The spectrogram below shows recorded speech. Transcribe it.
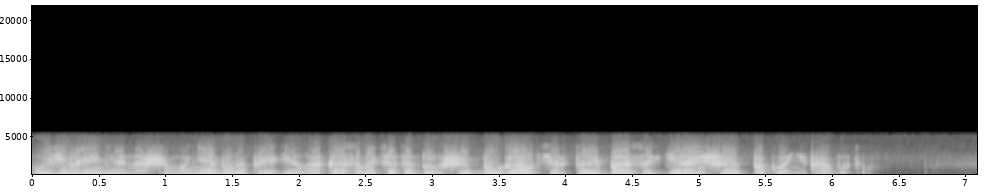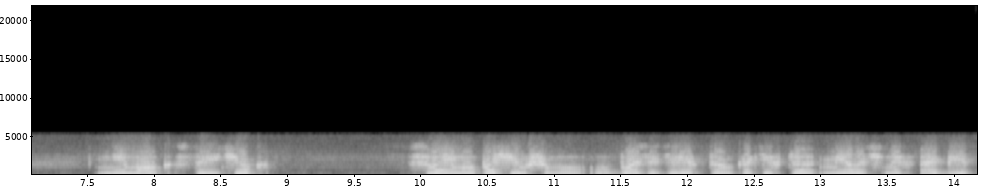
удивлению нашему не было предела. Оказывается, это бывший бухгалтер той базы, где раньше покойник работал. Не мог старичок своему почившему в базе директору каких-то мелочных обид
